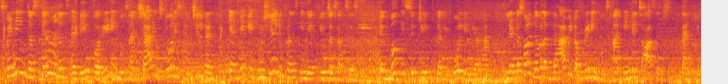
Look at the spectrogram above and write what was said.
Spending just 10 minutes a day for reading books and sharing stories with children can make a crucial difference in their future success. A book is a dream that you hold in your hand. Let us all develop the habit of reading books and enrich ourselves. Thank you.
